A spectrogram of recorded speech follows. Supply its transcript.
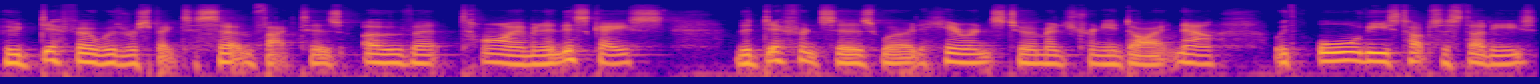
who differ with respect to certain factors over time. And in this case, the differences were adherence to a Mediterranean diet. Now, with all these types of studies,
